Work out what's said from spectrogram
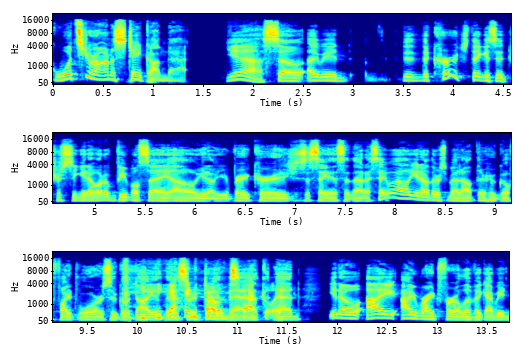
What's your honest take on that? Yeah. So, I mean, the, the courage thing is interesting. You know, when people say, "Oh, you know, you're very courageous to say this and that," I say, "Well, you know, there's men out there who go fight wars, who go die in this yeah, or know, do exactly. that." And you know, I I write for a living. I mean,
